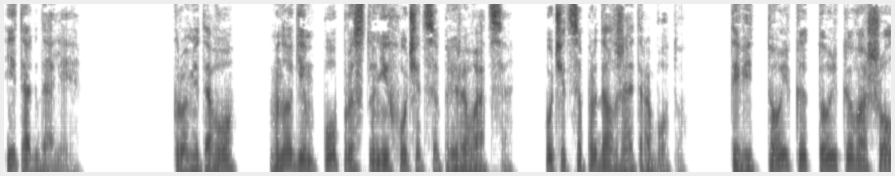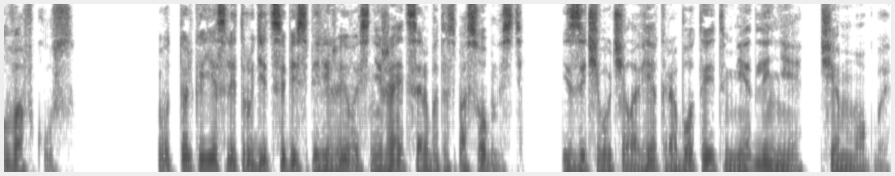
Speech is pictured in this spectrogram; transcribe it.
и так далее. Кроме того, многим попросту не хочется прерываться, хочется продолжать работу. Ты ведь только-только вошел во вкус. Вот только если трудиться без перерыва, снижается работоспособность, из-за чего человек работает медленнее, чем мог бы.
